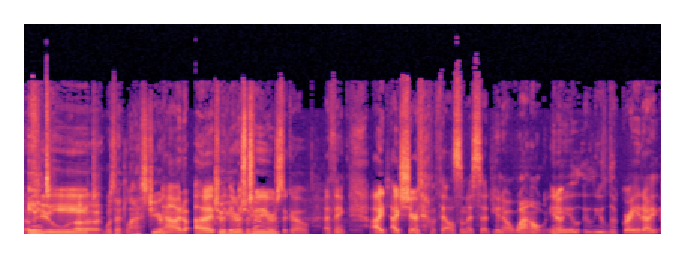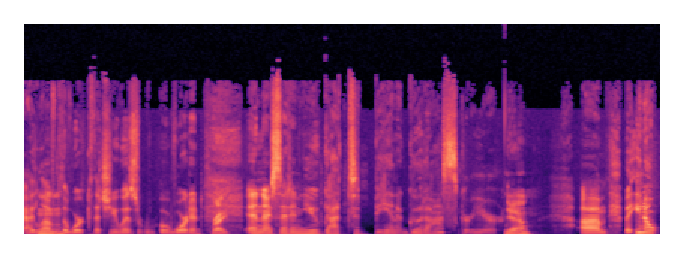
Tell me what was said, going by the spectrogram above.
A Indeed. few. Uh, was that last year? No, I don't- uh, Two it years was two years ago, I think. I, I shared that with Allison. I said, you know, wow, you know, you you look great. I, I loved the work that she was awarded. Mm-hmm. Right. And I said, and you got to be in a good Oscar year. Yeah. Um, but you know,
